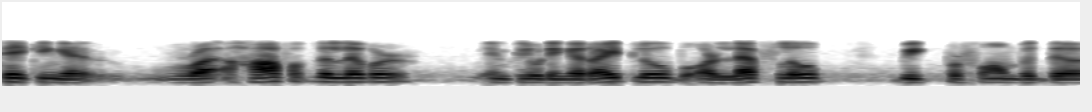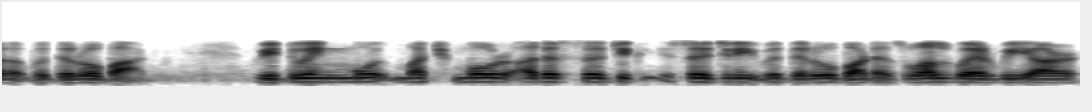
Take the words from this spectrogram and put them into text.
taking a half of the liver, including a right lobe or left lobe, we perform with the with the robot. We're doing more, much more other surgery surgery with the robot as well, where we are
